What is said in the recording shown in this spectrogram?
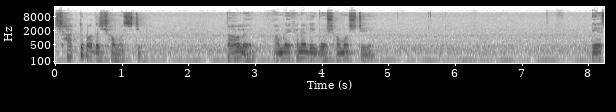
ষাটটি পদের সমষ্টি। তাহলে আমরা এখানে লিখব সমষ্টি S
